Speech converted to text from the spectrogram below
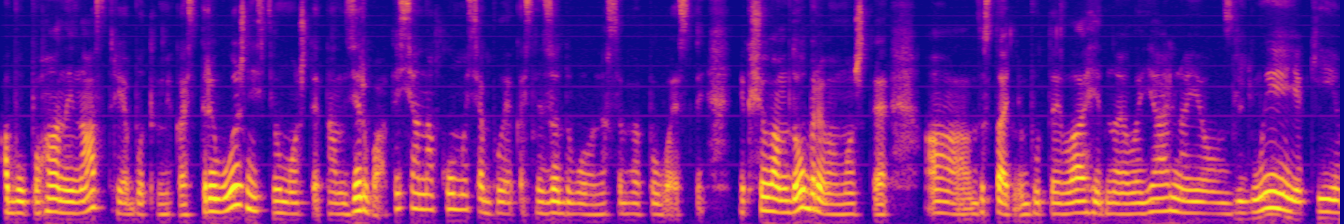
або поганий настрій, або там якась тривожність, ви можете там зірватися на комусь, або якась незадоволена себе повести. Якщо вам добре, ви можете а, достатньо бути лагідною, лояльною з людьми, які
